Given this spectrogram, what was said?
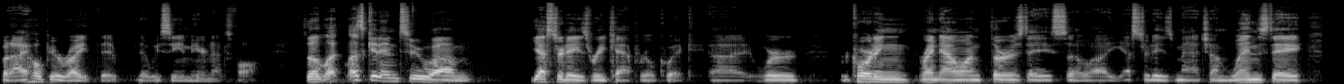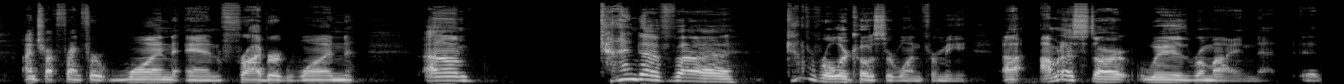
but I hope you're right that that we see him here next fall. So let let's get into um, yesterday's recap real quick. Uh, we're recording right now on Thursday, so uh, yesterday's match on Wednesday. Eintracht Frankfurt won and Freiburg won. Um, kind of. Uh, kind of a roller coaster one for me. Uh, I'm to start with Romain Net. It,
